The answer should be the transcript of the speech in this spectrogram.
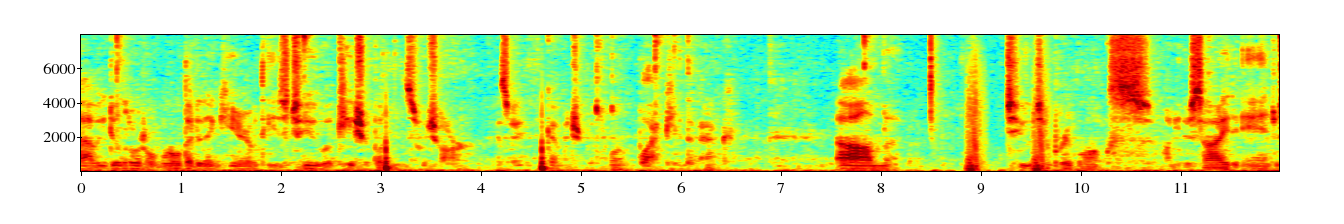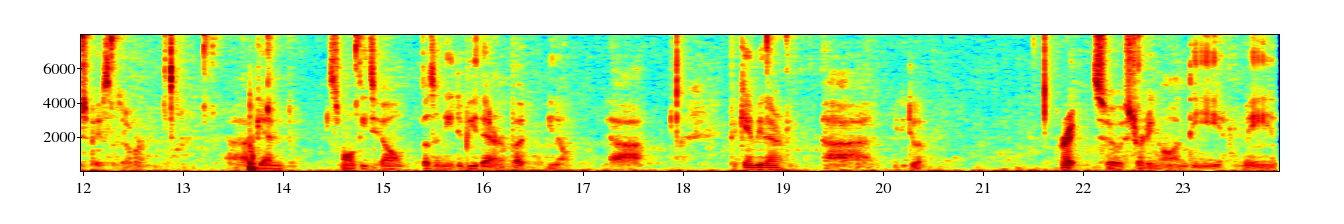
Uh, we do a little bit of world editing here with these two acacia buttons, which are, as I think I mentioned before, black in the back. Um, two temporary blocks on either side, and just paste those over. Uh, again, small detail doesn't need to be there, but you know, uh, if it can be there, uh, you can do it. Alright, so starting on the main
